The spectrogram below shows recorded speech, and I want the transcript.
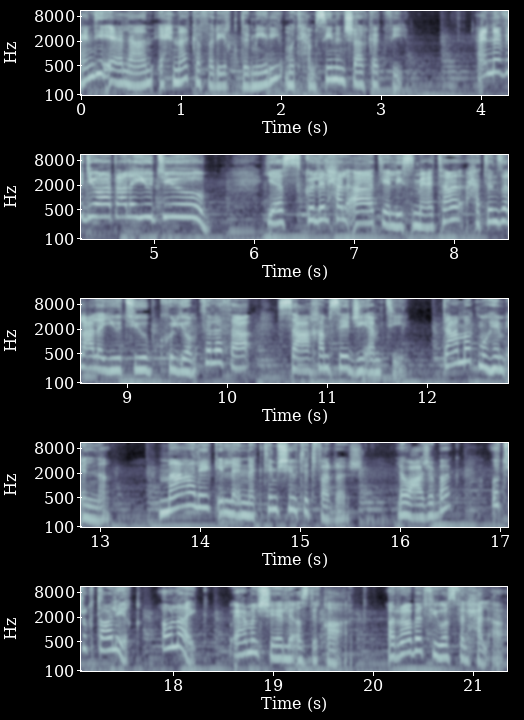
عندي إعلان إحنا كفريق دميري متحمسين نشاركك فيه. عندنا فيديوهات على يوتيوب. Yes كل الحلقات يلي سمعتها حتنزل على يوتيوب كل يوم ثلاثاء الساعة 5 GMT. دعمك مهم إلنا. ما عليك إلا إنك تمشي وتتفرج. لو عجبك اترك تعليق أو like واعمل share لأصدقائك. الرابط في وصف الحلقة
